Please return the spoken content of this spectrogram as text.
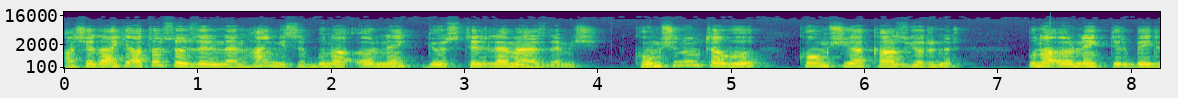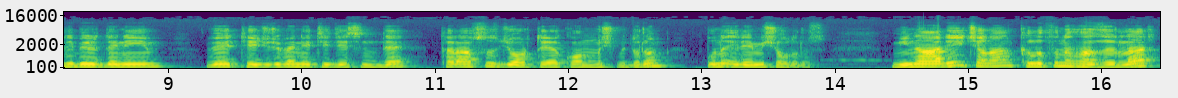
Aşağıdaki atasözlerinden hangisi buna örnek gösterilemez demiş. Komşunun tavuğu komşuya kaz görünür. Buna örnektir belli bir deneyim ve tecrübe neticesinde tarafsızca ortaya konmuş bir durum. Bunu elemiş oluruz. Minareyi çalan kılıfını hazırlar.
